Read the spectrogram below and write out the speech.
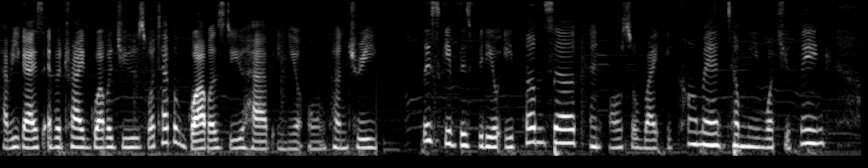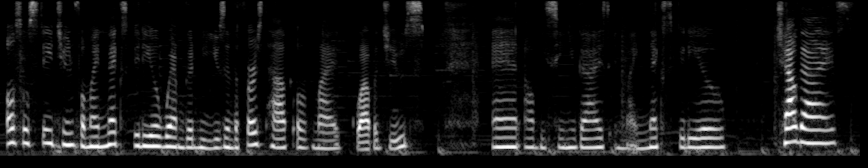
Have you guys ever tried guava juice? What type of guavas do you have in your own country? Please give this video a thumbs up and also write a comment. Tell me what you think. Also, stay tuned for my next video where I'm going to be using the first half of my guava juice. And I'll be seeing you guys in my next video. Ciao, guys!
